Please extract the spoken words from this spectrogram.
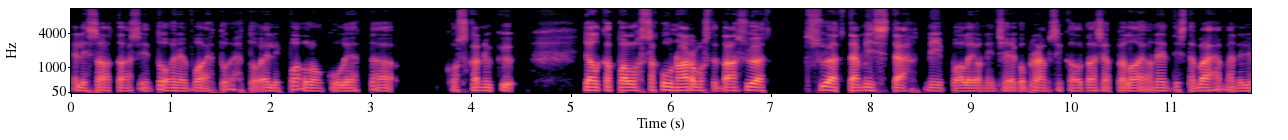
eli saataisiin toinen vaihtoehto, eli pallon kuljettaja, koska nyky jalkapallossa kun arvostetaan syöt, syöttämistä niin paljon, niin Jacob Ramsin kaltaisia pelaajia on entistä vähemmän, eli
